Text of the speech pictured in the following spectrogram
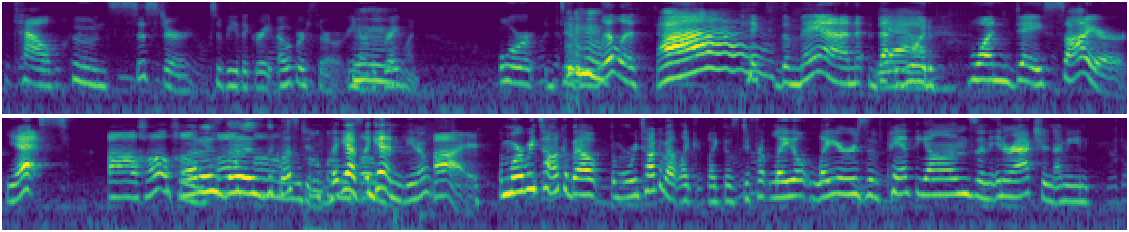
possessive. Calhoun's sister to be the great overthrower, you know, the great one? Or did Lilith Ah. pick the man that Yeah. would one day sire? Yes. Uh huh. That is the, is the question. But yes, again, you know, Hi. the more we talk about, the more we talk about like like those different la- layers of pantheons and interaction. I mean, Your dad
